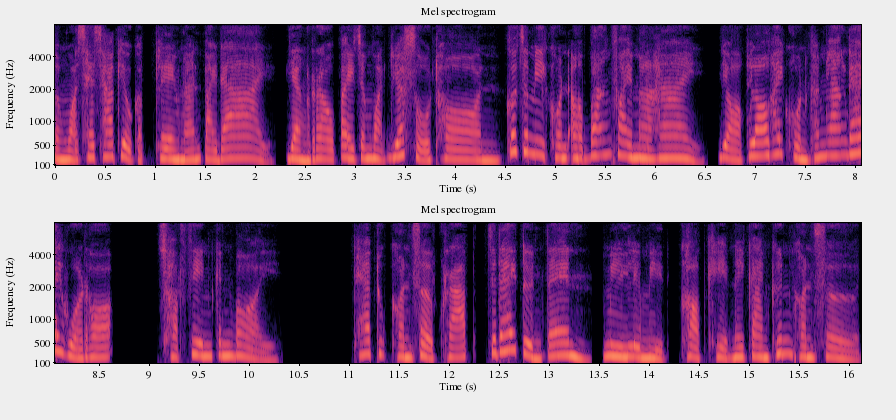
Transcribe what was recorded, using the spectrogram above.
จังหวะช้าๆเกี่ยวกับเพลงนั้นไปได้ อย่างเราไปจังหวัดยะโสธร ก็จะมีคนเอาบ้างไฟมาให้ หยอกล้อให้คนข้างล่างได้หัวเราะ ช็อตฟินกันบ่อยแทบทุกคอนเสิร์ตครับ จะได้ตื่นเต้น มีลิมิต ขอบเขตในการขึ้นคอนเสิร์ต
